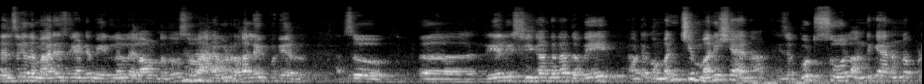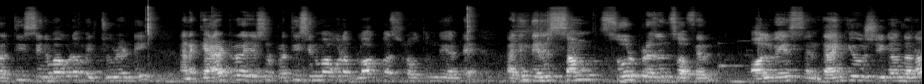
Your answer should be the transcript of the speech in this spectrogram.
తెలుసు కదా మ్యారేజ్ డే అంటే మీ ఇళ్ళలో ఎలా ఉంటుందో సో ఆయన కూడా రాలేకపోయారు. సో రియలీ శ్రీకాంత్ అన్న ద వే అంటే ఒక మంచి మనిషి ఆయన. ఈజ్ అ గుడ్ సోల్ అందుకే ఆయన ఉన్న ప్రతి సినిమా కూడా మీరు చూడండి. ఆయన క్యారెక్టరైజ్ చేసిన ప్రతి సినిమా కూడా బ్లాక్ బస్టర్ అవుతుంది అంటే I think there is some soul presence of him always and thank you Srikanth అన్న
